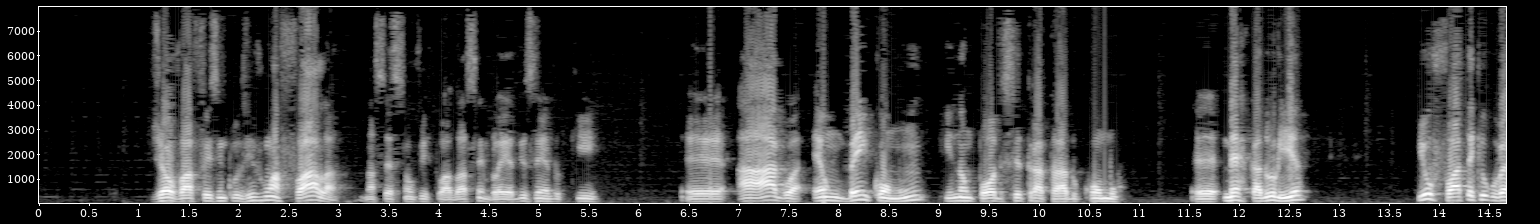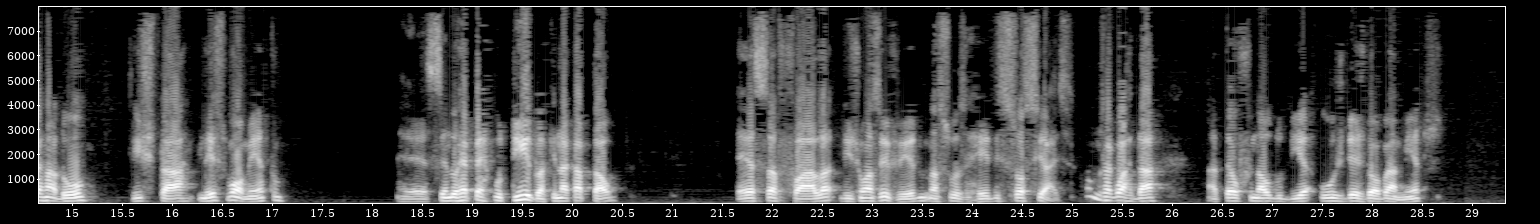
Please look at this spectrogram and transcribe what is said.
Jeová fez inclusive uma fala na sessão virtual da Assembleia dizendo que é, a água é um bem comum e não pode ser tratado como é, mercadoria. E o fato é que o governador está, nesse momento, é, sendo repercutido aqui na capital essa fala de João Azevedo nas suas redes sociais. Vamos aguardar até o final do dia os desdobramentos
